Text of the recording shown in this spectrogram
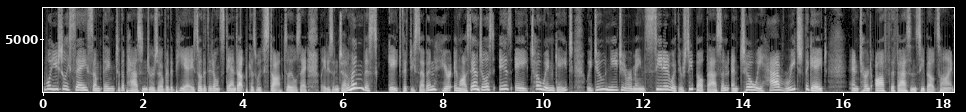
will usually say something to the passengers over the PA so that they don't stand up because we've stopped. So he'll say, Ladies and gentlemen, this gate 57 here in Los Angeles is a tow in gate. We do need you to remain seated with your seatbelt fastened until we have reached the gate and turned off the fasten seatbelt sign.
